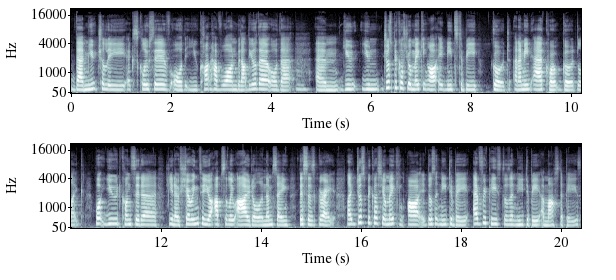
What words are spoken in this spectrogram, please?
they're mutually exclusive or that you can't have one without the other or that um you you just because you're making art it needs to be good and i mean air quote good like what you'd consider you know showing to your absolute idol and them saying this is great. Like just because you're making art it doesn't need to be every piece doesn't need to be a masterpiece.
